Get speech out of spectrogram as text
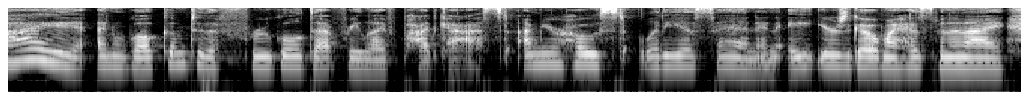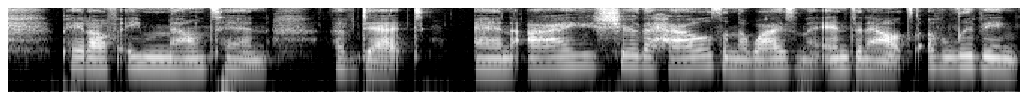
Hi, and welcome to the Frugal Debt Free Life podcast. I'm your host, Lydia Senn, and eight years ago, my husband and I paid off a mountain of debt. And I share the hows and the whys and the ins and outs of living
